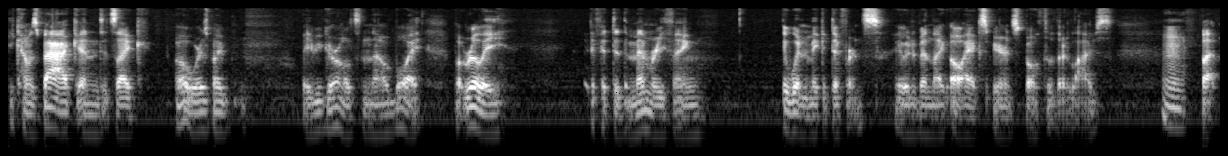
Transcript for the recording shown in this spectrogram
He comes back and it's like, oh, where's my baby girl? It's now a boy. But really, if it did the memory thing, it wouldn't make a difference. It would have been like, oh, I experienced both of their lives. But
